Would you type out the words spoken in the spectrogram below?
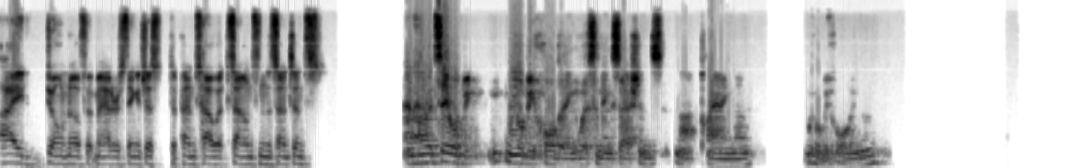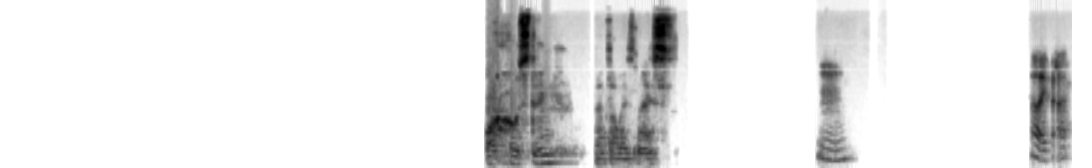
I don't know if it matters thing. It just depends how it sounds in the sentence and I would say we'll be we will be holding listening sessions, not planning them. We will be holding them. Or hosting. That's always nice. Hmm. I like that.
